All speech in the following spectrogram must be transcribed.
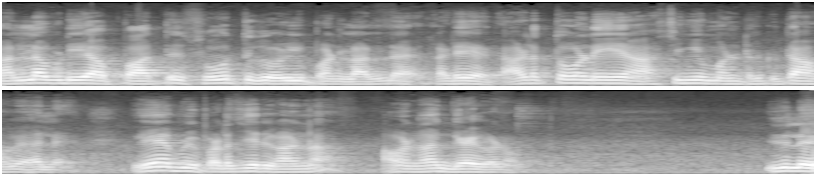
நல்லபடியாக பார்த்து சோத்துக்கு வழி பண்ணலாம்ல? கிடையாது. அடுத்தவனையும் அசிங்கம் பண்ணுறதுக்கு தான் வேலை. ஏன் இப்படி படைச்சிருக்கான்னா அவனை தான் கேட்கணும். இதில்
